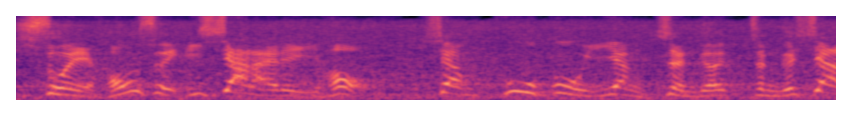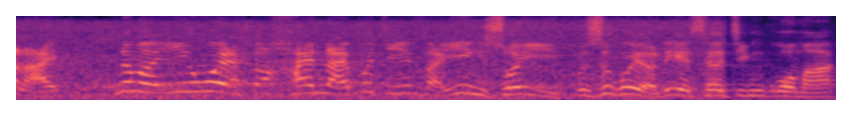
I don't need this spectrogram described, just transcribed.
水洪水一下来了以后，像瀑布一样，整个整个下来。那么因为还来不及反应，所以不是会有列车经过吗？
